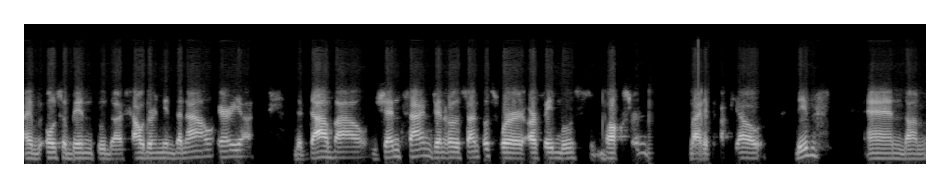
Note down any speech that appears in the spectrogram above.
I've also been to the southern Mindanao area, the Davao, Gensan, General Santos, where our famous boxer, Manny Pacquiao, lives, and um,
